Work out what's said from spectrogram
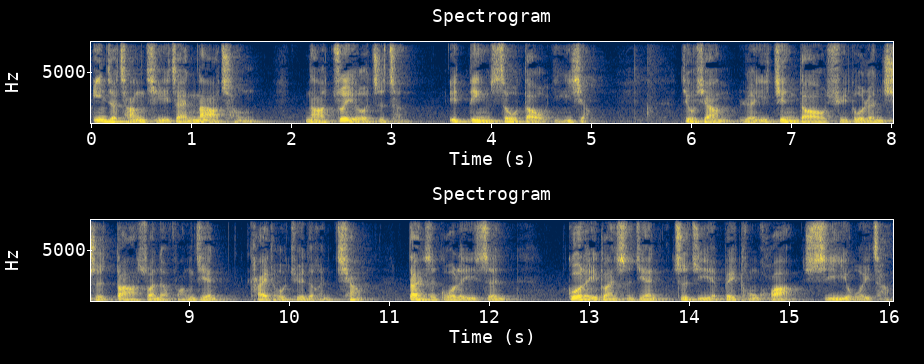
因着长期在那城、那罪恶之城，一定受到影响。就像人一进到许多人吃大蒜的房间，开头觉得很呛，但是过了一生，过了一段时间，自己也被同化，习以为常。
